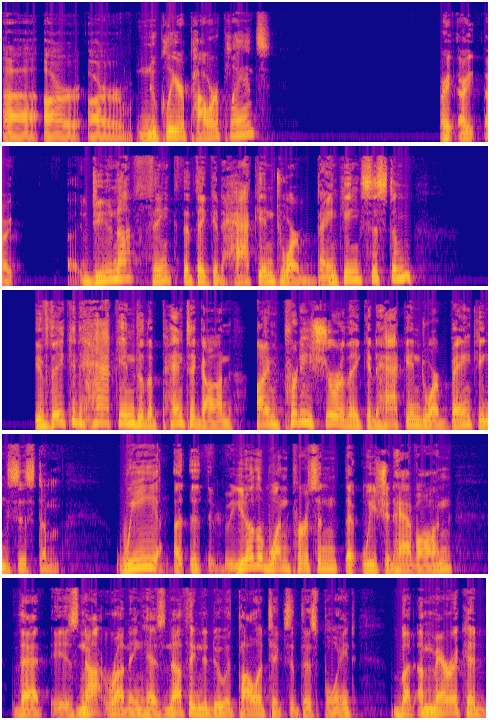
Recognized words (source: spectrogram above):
uh, our, our nuclear power plants? Are, are, are, do you not think that they could hack into our banking system? If they could hack into the Pentagon, I'm pretty sure they could hack into our banking system. We, uh, you know, the one person that we should have on that is not running, has nothing to do with politics at this point, but America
